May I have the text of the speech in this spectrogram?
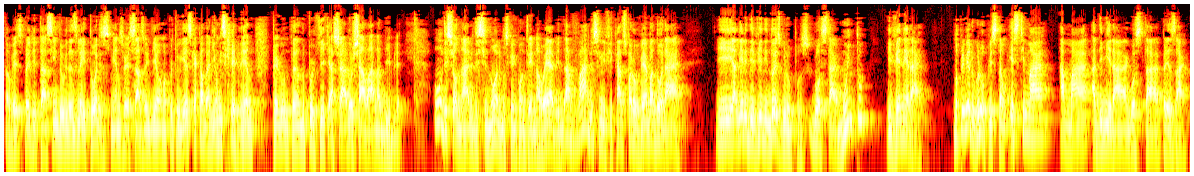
Talvez para evitar, assim, dúvidas de leitores menos versados no idioma português que acabariam me escrevendo, perguntando por que, que acharam Oxalá na Bíblia. Um dicionário de sinônimos que eu encontrei na web dá vários significados para o verbo adorar. E ali ele divide em dois grupos: gostar muito e venerar. No primeiro grupo estão estimar, amar, admirar, gostar, prezar.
